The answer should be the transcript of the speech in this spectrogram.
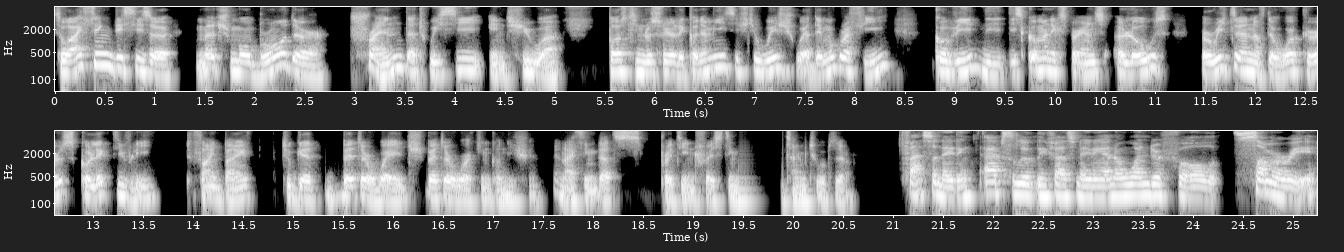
So I think this is a much more broader trend that we see into uh, post-industrial economies, if you wish, where demography, COVID, the, this common experience allows a return of the workers collectively to find back to get better wage, better working condition. And I think that's pretty interesting time to observe. Fascinating, absolutely fascinating, and a wonderful summary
